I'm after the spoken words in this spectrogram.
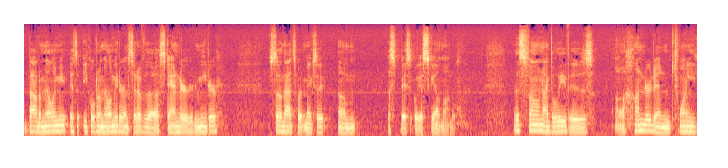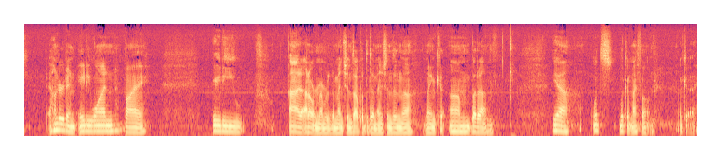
about a millimeter is equal to a millimeter instead of the standard meter. So that's what makes it um, basically a scale model. This phone, I believe, is 120, 181 by 80. I, I don't remember the dimensions. I'll put the dimensions in the link. Um, but um, yeah, let's look at my phone. Okay.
